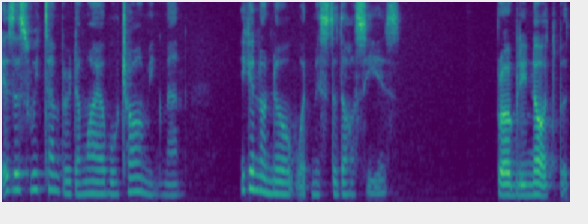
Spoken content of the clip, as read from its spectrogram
Is a sweet tempered, amiable, charming man. He cannot know what Mr. Darcy is. Probably not, but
